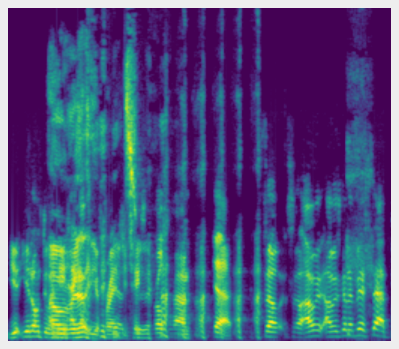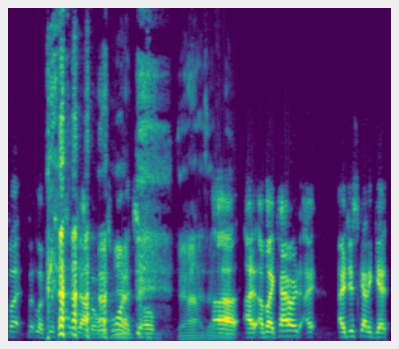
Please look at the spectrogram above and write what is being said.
You, you don't do anything. Oh, really? with your friends. you chase girls around. Yeah. So so I was I was gonna miss that, but but look, this is a job I always wanted. So yeah, exactly. uh, I, am like Howard. I, I just got to get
